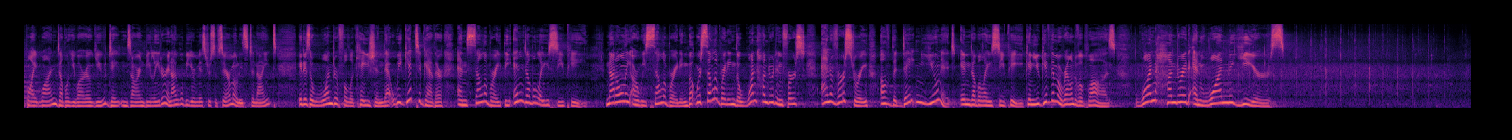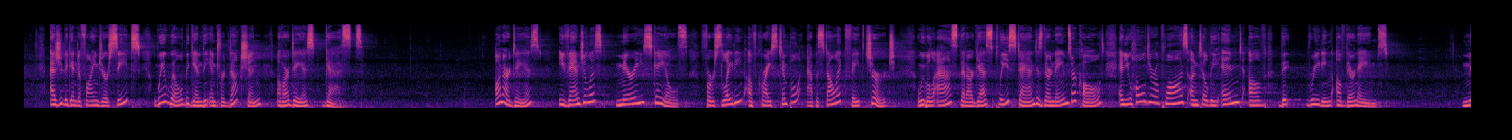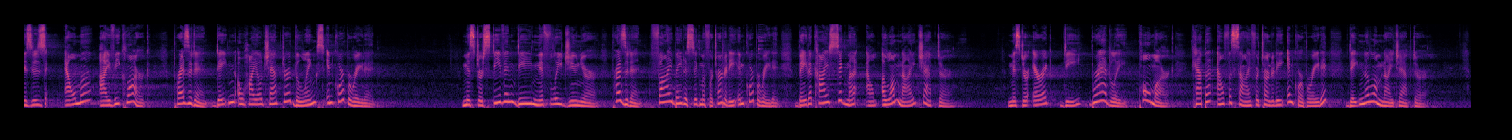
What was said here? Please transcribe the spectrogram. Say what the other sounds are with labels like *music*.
92.1 WROU, Dayton's R&B leader, and I will be your mistress of ceremonies tonight. It is a wonderful occasion that we get together and celebrate the NAACP. Not only are we celebrating, but we're celebrating the 101st anniversary of the Dayton unit NAACP. Can you give them a round of applause? 101 years. As you begin to find your seats, we will begin the introduction of our dais guests. On our dais, Evangelist Mary Scales, First Lady of Christ Temple Apostolic Faith Church. We will ask that our guests please stand as their names are called, and you hold your applause until the end of the reading of their names. Mrs. Alma Ivy Clark, President, Dayton, Ohio Chapter, The Links Incorporated. Mr. Stephen D. Nifley Jr., President, Phi Beta Sigma Fraternity Incorporated, Beta Chi Sigma Al- Alumni Chapter. Mr. Eric D. Bradley, Polemarch, Kappa Alpha Psi Fraternity Incorporated, Dayton Alumni Chapter.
